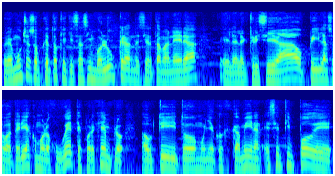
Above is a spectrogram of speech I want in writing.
Pero hay muchos objetos que quizás involucran de cierta manera eh, la electricidad o pilas o baterías, como los juguetes, por ejemplo, autitos, muñecos que caminan. Ese tipo de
